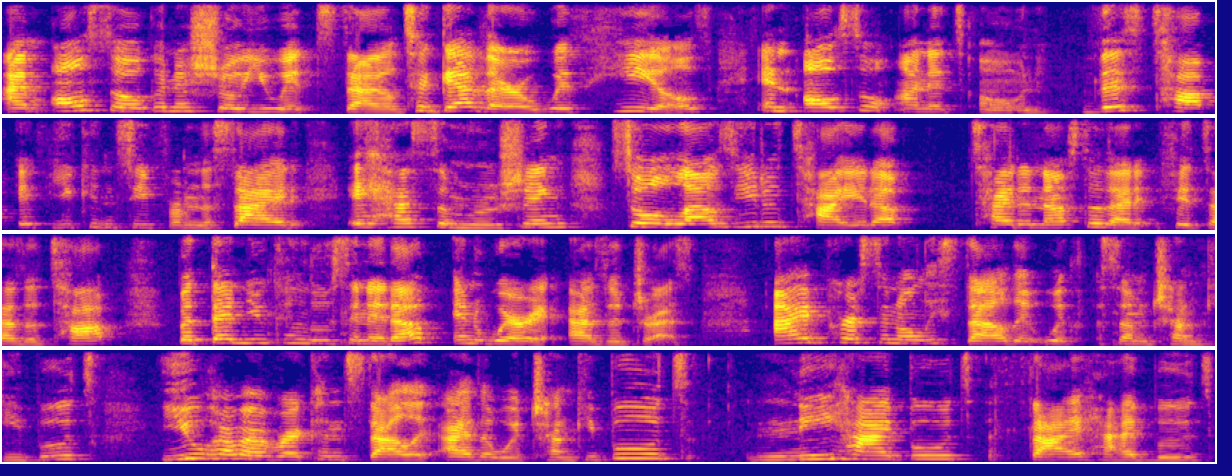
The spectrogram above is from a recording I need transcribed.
I'm also going to show you it styled together with heels and also on its own. This top, if you can see from the side, it has some ruching, so allows you to tie it up tight enough so that it fits as a top, but then you can loosen it up and wear it as a dress. I personally styled it with some chunky boots. You, however, can style it either with chunky boots, knee-high boots thigh-high boots.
